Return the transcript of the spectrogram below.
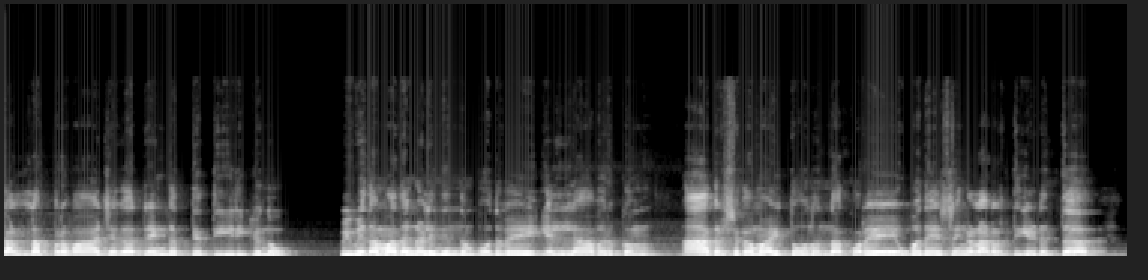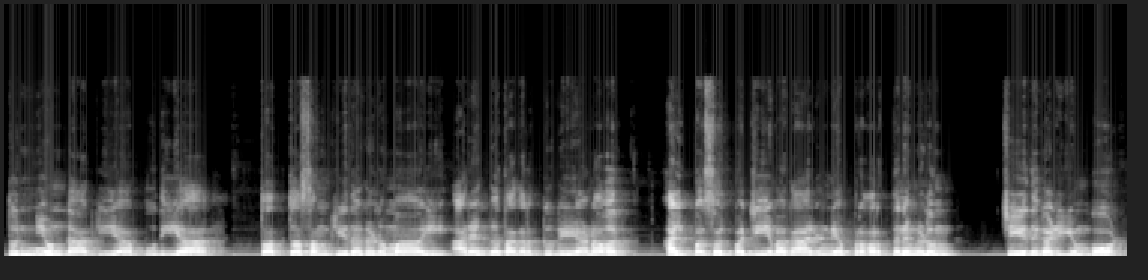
കള്ളപ്രവാചകർ രംഗത്തെത്തിയിരിക്കുന്നു. വിവിധ മതങ്ങളിൽ നിന്നും പൊതുവെ എല്ലാവർക്കും ആകർഷകമായി തോന്നുന്ന കുറേ ഉപദേശങ്ങൾ അടർത്തിയെടുത്ത് തുന്നി ഉണ്ടാക്കിയ പുതിയ തത്വസംഹിതകളുമായി അരങ്ങ് തകർക്കുകയാണവർ. അല്പസ്വല്പ ജീവകാരുണ്യ പ്രവർത്തനങ്ങളും ചെയ്തു കഴിയുമ്പോൾ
